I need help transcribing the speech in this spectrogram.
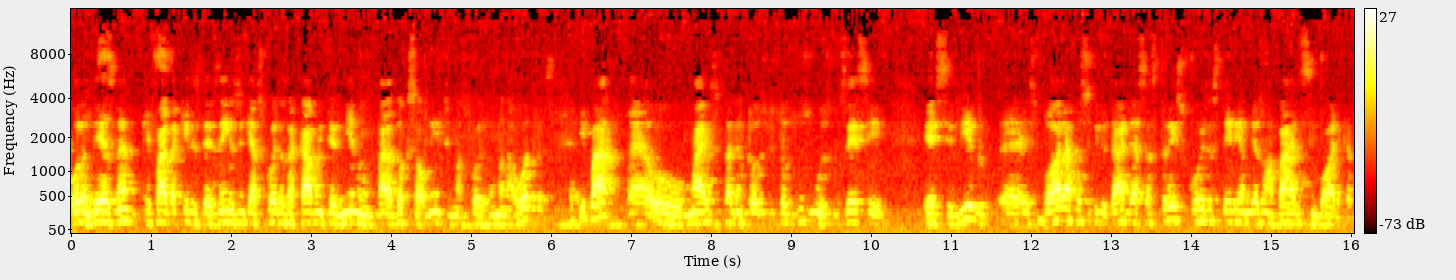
holandês, né? Que faz aqueles desenhos em que as coisas acabam e terminam paradoxalmente umas coisas uma na outra. E Bach é o mais talentoso de todos os músicos. Esse esse livro é, explora a possibilidade dessas três coisas terem a mesma base simbólica.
